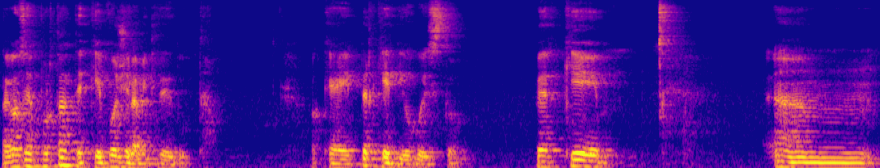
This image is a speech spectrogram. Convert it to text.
La cosa importante è che voi ce la mettete tutta, ok? Perché dico questo? Perché um,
